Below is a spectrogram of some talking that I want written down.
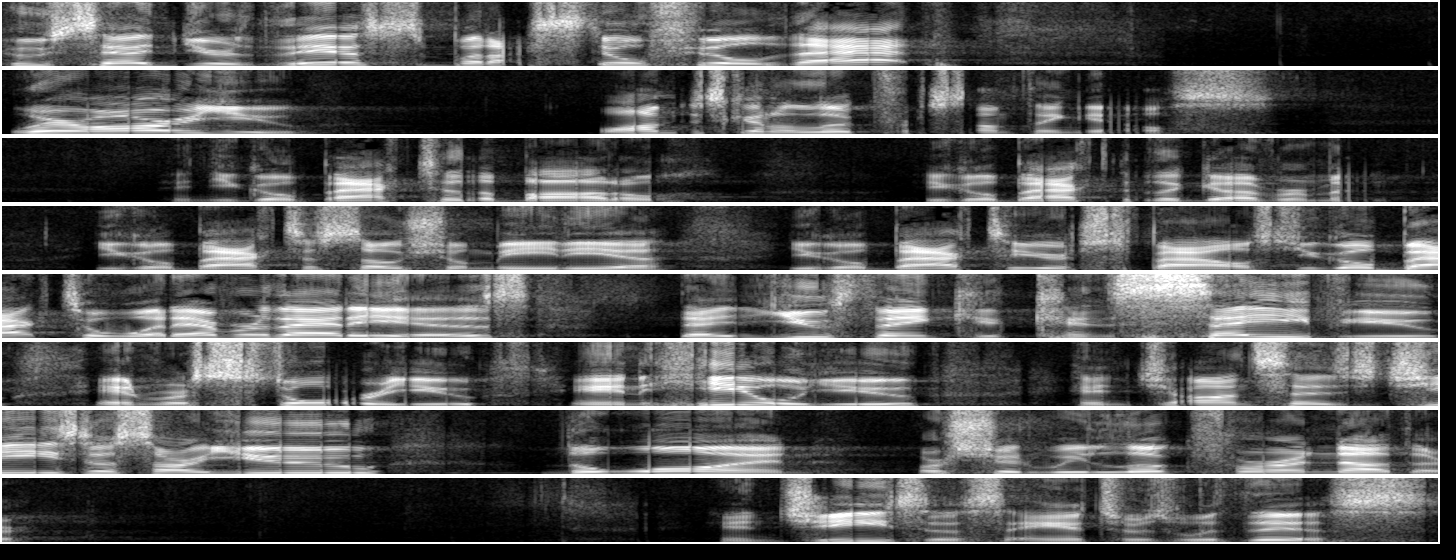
who said you're this, but I still feel that? Where are you? Well, I'm just going to look for something else. And you go back to the bottle, you go back to the government, you go back to social media, you go back to your spouse, you go back to whatever that is that you think can save you and restore you and heal you. And John says, Jesus, are you the one, or should we look for another? And Jesus answers with this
